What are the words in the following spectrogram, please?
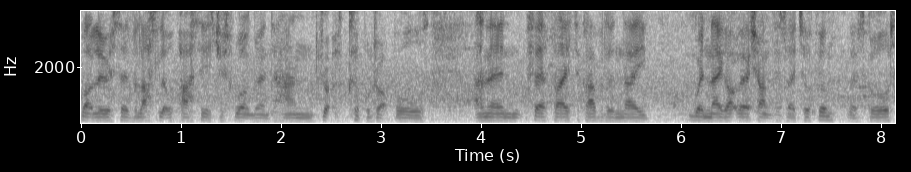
like Lewis said, the last little passes just weren't going to hand. Dro- a couple drop balls, and then fair play to Claverdon. They, when they got their chances, they took them. They scored.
